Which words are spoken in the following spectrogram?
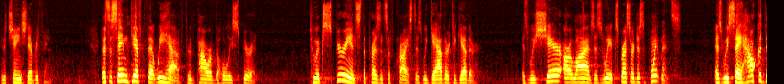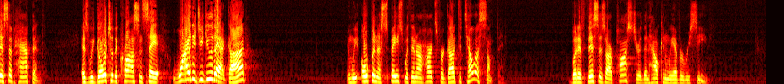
And it changed everything. That's the same gift that we have through the power of the Holy Spirit to experience the presence of Christ as we gather together, as we share our lives, as we express our disappointments, as we say, How could this have happened? As we go to the cross and say, Why did you do that, God? And we open a space within our hearts for God to tell us something. But if this is our posture, then how can we ever receive?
